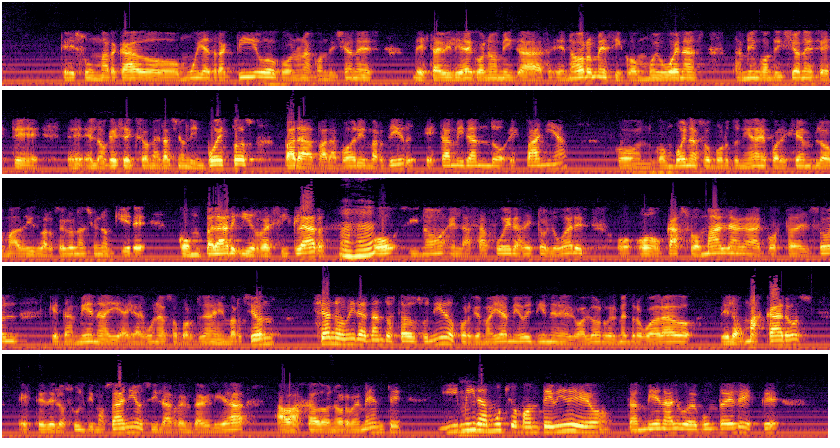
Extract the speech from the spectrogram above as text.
que es un mercado muy atractivo, con unas condiciones de estabilidad económica enormes y con muy buenas también condiciones este, eh, en lo que es exoneración de impuestos para, para poder invertir. Está mirando España con, con buenas oportunidades, por ejemplo, Madrid, Barcelona, si uno quiere comprar y reciclar, o si no, en las afueras de estos lugares, o, o caso Málaga, Costa del Sol, que también hay, hay algunas oportunidades de inversión. Ya no mira tanto Estados Unidos porque Miami hoy tiene el valor del metro cuadrado de los más caros este, de los últimos años y la rentabilidad ha bajado enormemente. Y mm. mira mucho Montevideo, también algo de Punta del Este,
